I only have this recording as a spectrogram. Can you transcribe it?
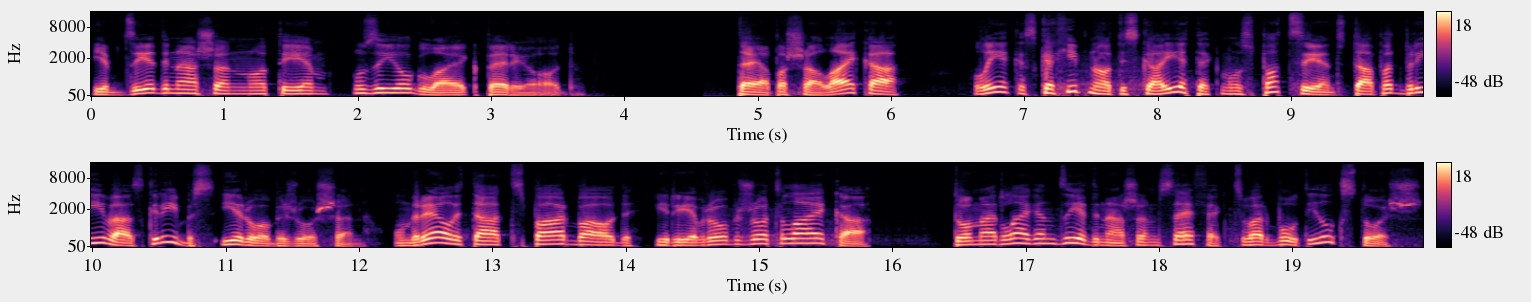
jeb dziedināšanu no tiem uz ilgu laika periodu. Tajā pašā laikā Liekas, ka hipnotiskā ietekme uz pacientu, tāpat brīvās gribas ierobežošana un realitātes pārbaude ir ierobežota laikā. Tomēr, lai gan dziedināšanas efekts var būt ilgstošs,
